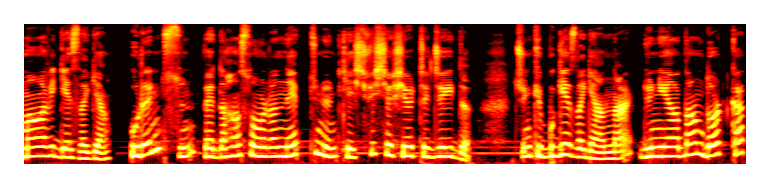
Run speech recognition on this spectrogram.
Mavi gezegen. Uranüs'ün ve daha sonra Neptün'ün keşfi şaşırtıcıydı. Çünkü bu gezegenler dünyadan 4 kat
